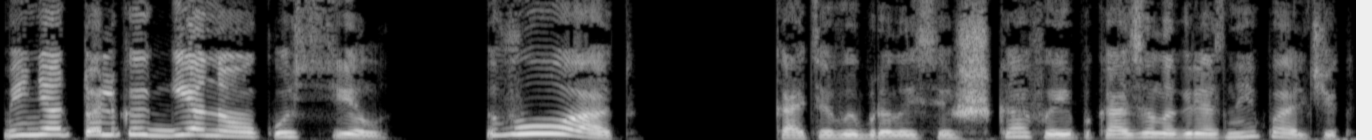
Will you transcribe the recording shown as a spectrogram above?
Меня только Гена укусил! Вот!» Катя выбралась из шкафа и показала грязный пальчик.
